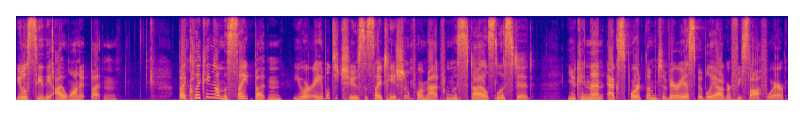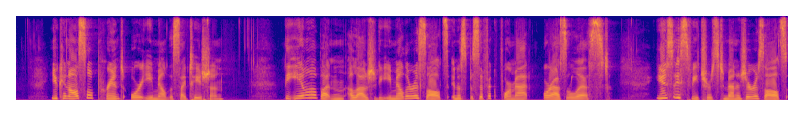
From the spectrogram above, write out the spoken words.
you will see the I Want It button. By clicking on the Cite button, you are able to choose the citation format from the styles listed. You can then export them to various bibliography software. You can also print or email the citation. The email button allows you to email the results in a specific format or as a list. Use these features to manage your results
